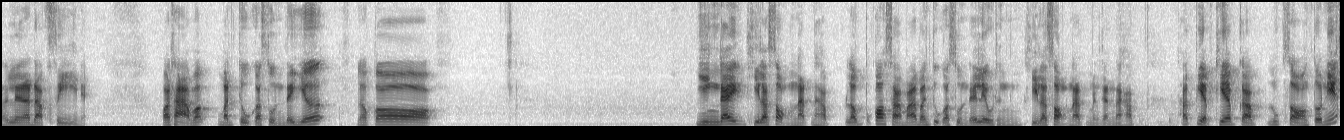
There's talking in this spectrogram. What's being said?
ถ้าเล่นระดับ4เนี่ยพราะถามว่าบรรจุกระสุนได้เยอะ แล้วก็ ยิงได้ทีละ2นัดนะครับ แล้วก็สามารถบรรจุกระสุนได้เร็วถึงทีละ2นัดเหมือนกันนะครับ ถ้าเปรียบเทียบกับลูกซองตัวเนี้ย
